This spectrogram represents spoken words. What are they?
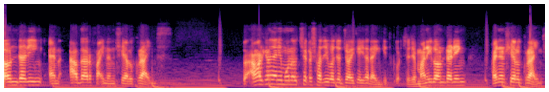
laundering and other financial crimes তো আমার কেন জানি মনে হচ্ছে এটা সজীবজের জয়কেই তারা ইঙ্গিত করছে, যে মানি লন্ডারিং ফাইন্যান্সিয়াল ক্রাইমস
